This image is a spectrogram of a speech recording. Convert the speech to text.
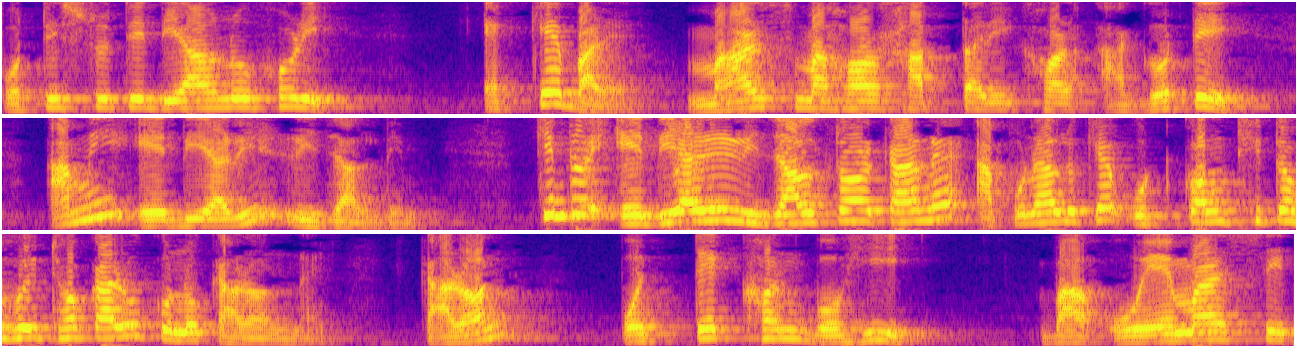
প্ৰতিশ্ৰুতি দিয়া অনুসৰি, একেবাৰে মাৰ্চ মাহৰ সাত তাৰিখৰ আগতেই আমি এ ডি আৰ ইৰ ৰিজাল্ট দিম। কিন্তু এ ডি আৰ ৰিজাল্টৰ কাৰণে আপোনালোকে উৎকণ্ঠিত হৈ থকাৰো কোনো কাৰণ নাই। কাৰণ প্ৰত্যেকখন বহী বা O' M R sheet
